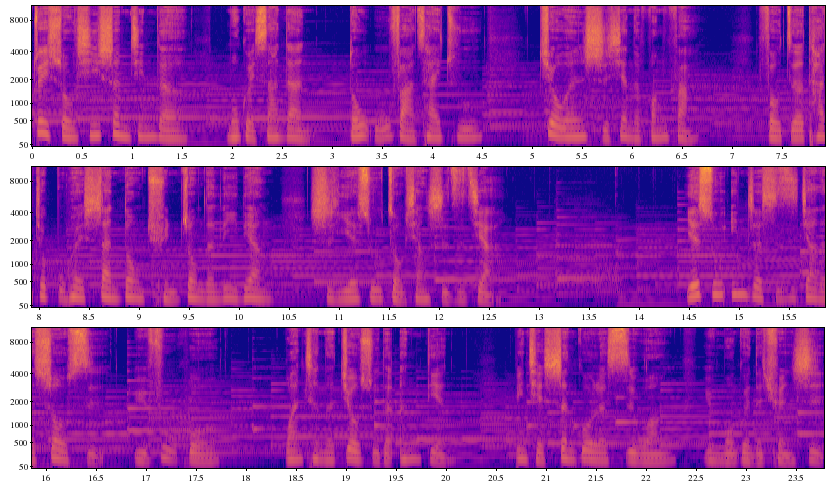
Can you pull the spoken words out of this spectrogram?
最熟悉圣经的魔鬼撒旦。都无法猜出救恩实现的方法，否则他就不会煽动群众的力量，使耶稣走向十字架。耶稣因着十字架的受死与复活，完成了救赎的恩典，并且胜过了死亡与魔鬼的权势。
